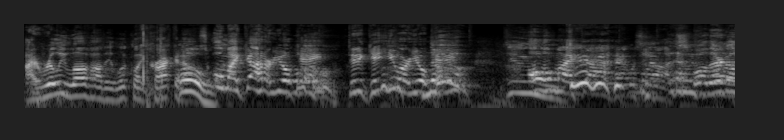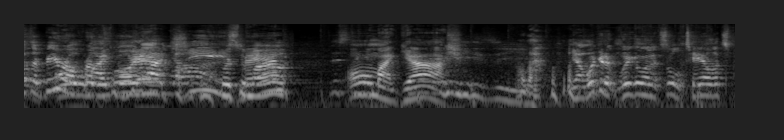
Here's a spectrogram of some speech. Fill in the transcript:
I really love how they look like crocodiles. Whoa. Oh my God, are you okay? Whoa. Did it get you? Are you okay? No. Dude. Oh my God, that was nuts. Well, there goes the B-roll Oh for my- this morning. Yeah, jeez, For tomorrow. man. Oh my gosh. Easy. Yeah, look at it wiggling its little tail. It's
